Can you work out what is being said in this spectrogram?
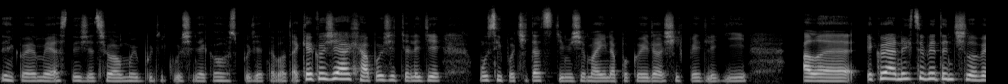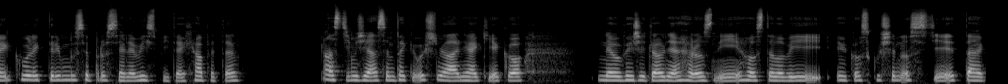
jako je mi jasný, že třeba můj budík může někoho vzbudit nebo tak. Jakože já chápu, že ti lidi musí počítat s tím, že mají na pokoji dalších pět lidí, ale jako já nechci být ten člověk, kvůli kterému se prostě nevyspíte, chápete? A s tím, že já jsem taky už měla nějaký jako neuvěřitelně hrozný hostelový jako zkušenosti, tak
